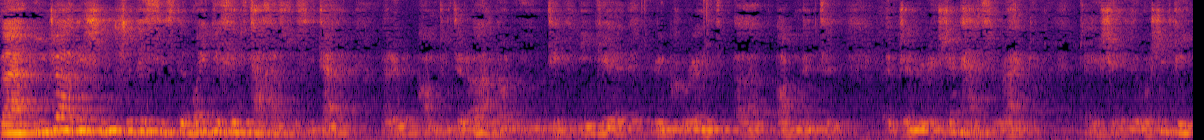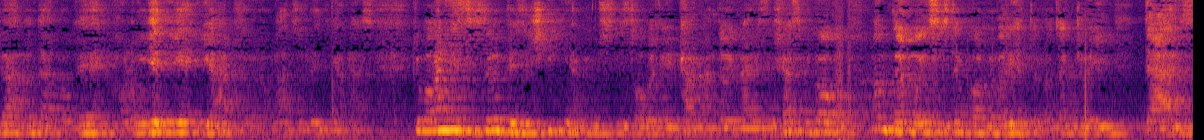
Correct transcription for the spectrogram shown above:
و اینجا الان شروع شده سیستم هایی که خیلی تخصصی تر. برای کامپیوترها الان این تکنیک recurrent uh, augmented generation هست رگ که شنیده باشید که اینا الان در واقع حالا یه یه یه ابزاره. دیگه که واقعا یه سیستم پزشکی که همین چیز سابقه پرونده مریضش هست میگه آقا من دارم با این سیستم کار می‌کنم ولی اطلاعاتا جایی درز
